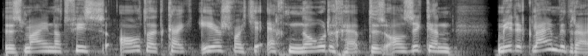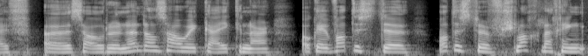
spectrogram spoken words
Dus mijn advies is altijd: kijk eerst wat je echt nodig hebt. Dus als ik een midden-klein bedrijf uh, zou runnen, dan zou ik kijken naar: oké, okay, wat, is de, wat is de verslaglegging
